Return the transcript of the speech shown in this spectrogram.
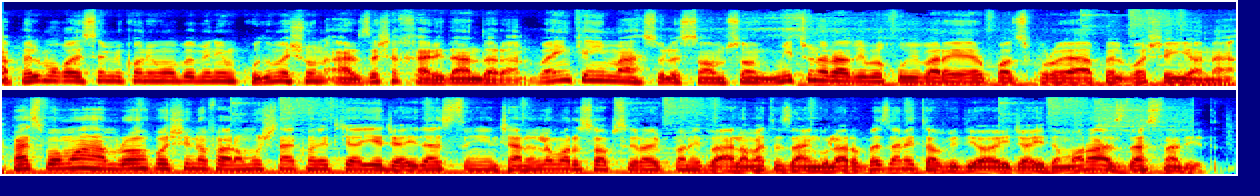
اپل مقایسه می‌کنیم و ببینیم کدومشون ارزش خریدن دارن و اینکه این محصول سامسونگ می‌تونه رقیب خوبی برای AirPods Pro اپل باشه یا نه. پس با ما همراه باشین و فراموش نکنید که اگه جدید هستین channel ما رو subscribe کنید و علامت زنگوله رو بزنید تا ویدیوهای جدید ما رو از دست ندید.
